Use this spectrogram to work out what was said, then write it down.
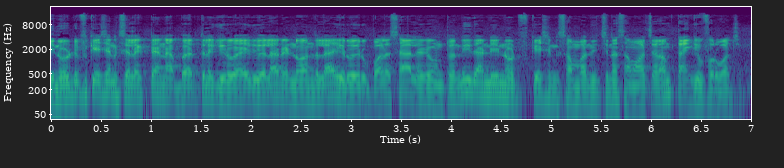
ఈ నోటిఫికేషన్ సెలెక్ట్ అయిన అభ్యర్థులకు ఇరవై ఐదు వేల రెండు వందల ఇరవై రూపాయల శాలరీ ఉంటుంది. ఇదండి ఈ నోటిఫికేషన్కి సంబంధించిన సమాచారం. థ్యాంక్ యూ ఫర్ వాచింగ్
